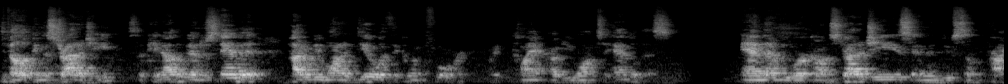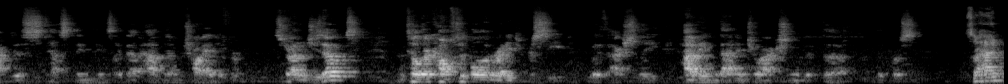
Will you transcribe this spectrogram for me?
developing a strategy. So, okay, now that we understand it, how do we want to deal with it going forward? Right? Client, how do you want to handle this? And then we work on strategies and then do some practice testing, things like that, have them try different strategies out until they're comfortable and ready to proceed with actually having that interaction with the, the person. So how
